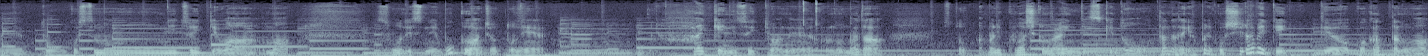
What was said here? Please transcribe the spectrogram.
えーと、ご質問についてはまあそうですね僕はちょっとね背景についてはねあのまだとあまり詳しくないんですけどただやっぱりこう調べていって分かったのは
